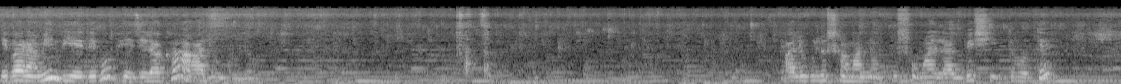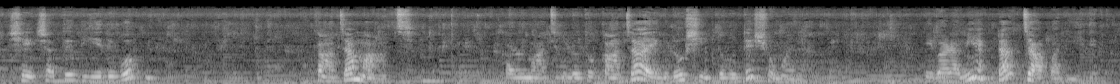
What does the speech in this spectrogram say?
এবার আমি দিয়ে দেব ভেজে রাখা আলুগুলো। আলুগুলো সামান্য একটু সময় লাগবে সিদ্ধ হতে। সেই সাথে দিয়ে দেব কাঁচা মাছ। কারণ মাছগুলো তো কাঁচা, এগুলোও সিদ্ধ হতে সময় লাগবে। এবার আমি একটা চাপা দিয়ে দেব।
